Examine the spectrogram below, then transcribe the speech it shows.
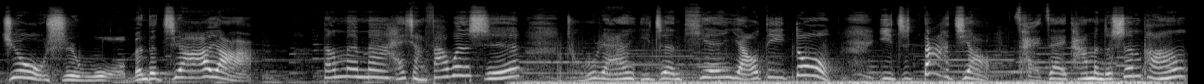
就是我们的家呀！当曼曼还想发问时，突然一阵天摇地动，一只大脚踩在他们的身旁。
